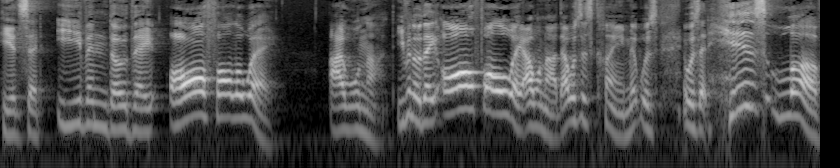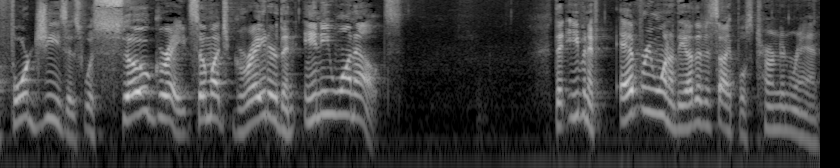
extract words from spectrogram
He had said, Even though they all fall away, I will not. Even though they all fall away, I will not. That was his claim. It was, it was that his love for Jesus was so great, so much greater than anyone else, that even if every one of the other disciples turned and ran,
